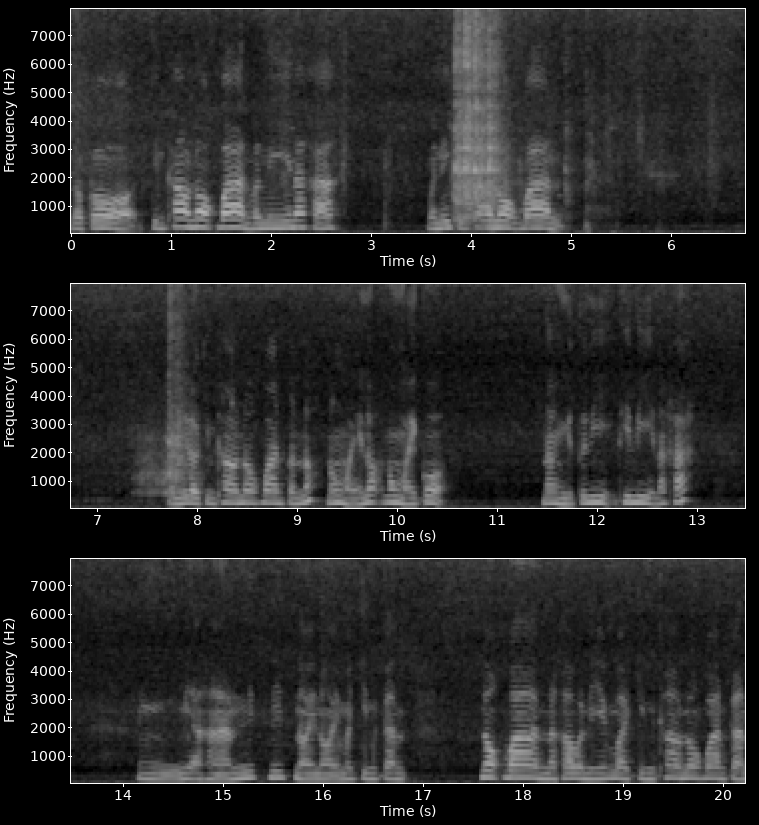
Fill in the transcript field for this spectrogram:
แล้วก็กินข้าวนอกบ้านวันนี้นะคะ วันนี้กินข้าวนอกบ้าน วันนี้เรากินข้าวนอกบ้านกันเนาะ น้องไหมเนาะ น้องไหมก็นั่งอยู่ที่นี่ที่นี่นะคะ นี่มีอาหารนิดนิดหน่อยหน่อยมากินกันนอกบ้านนะคะ วันนี้มากินข้าวนอกบ้านกัน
